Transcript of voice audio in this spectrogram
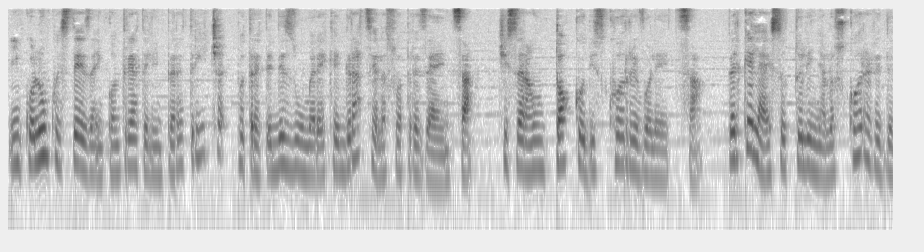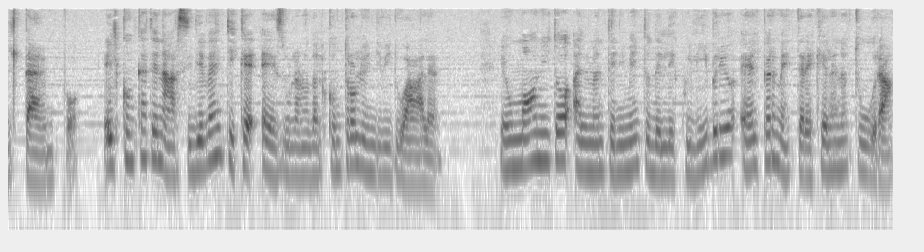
In qualunque stesa incontriate l'imperatrice potrete desumere che grazie alla sua presenza ci sarà un tocco di scorrevolezza, perché lei sottolinea lo scorrere del tempo e il concatenarsi di eventi che esulano dal controllo individuale. È un monito al mantenimento dell'equilibrio e al permettere che la natura,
